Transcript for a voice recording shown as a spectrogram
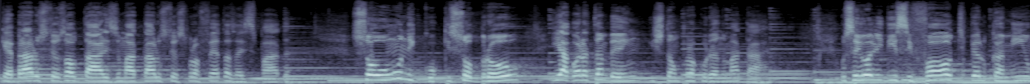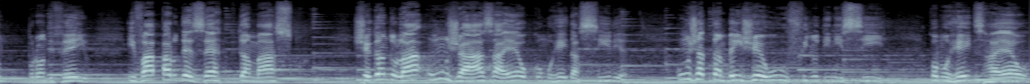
quebraram os teus altares e mataram os teus profetas à espada. Sou o único que sobrou e agora também estão procurando matar-me. O Senhor lhe disse: Volte pelo caminho por onde veio e vá para o deserto de Damasco. Chegando lá, unja Azael como rei da Síria, unja também Jeú, filho de Nissi como rei de Israel,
